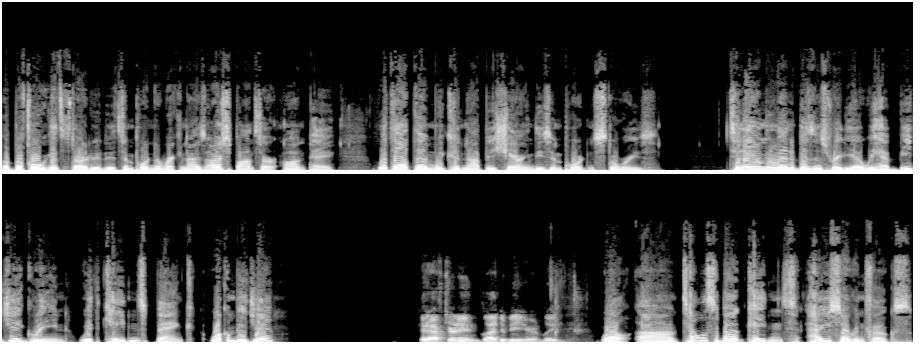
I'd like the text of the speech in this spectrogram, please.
But before we get started, it's important to recognize our sponsor, OnPay. Without them, we could not be sharing these important stories. Today on the Atlanta Business Radio, we have BJ Green with Cadence Bank. Welcome, BJ. Good afternoon. Glad to be here, Lee. Well, uh, tell us about Cadence. How are you serving folks?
